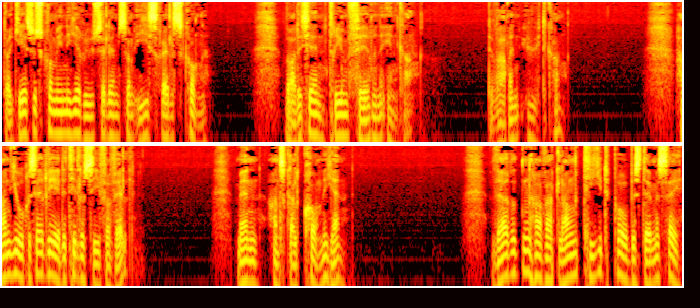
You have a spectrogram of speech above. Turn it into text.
da Jesus kom inn i Jerusalem som Israels konge, var det ikke en triumferende inngang. det var en utgang. Han gjorde seg rede til å si farvel, men han skal komme igjen. Verden har hatt lang tid på å bestemme seg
